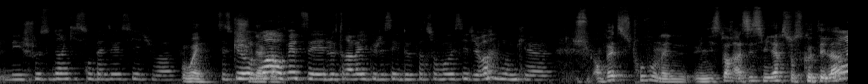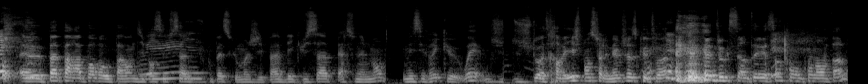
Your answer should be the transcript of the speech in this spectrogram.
les choses bien qui se sont passées aussi, tu vois. Ouais, C'est ce que moi, en fait, c'est le travail que j'essaye de faire sur moi aussi, tu vois. Donc, euh, Je- En fait, je trouve qu'on a une, une histoire assez similaire sur ce côté-là, Oui. Euh, pas par rapport aux parents divorcés Oui, tout ça, du coup parce que moi j'ai pas vécu ça personnellement, mais c'est vrai que ouais, je, je dois travailler, je pense sur les mêmes choses que toi, donc c'est intéressant qu'on en parle.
